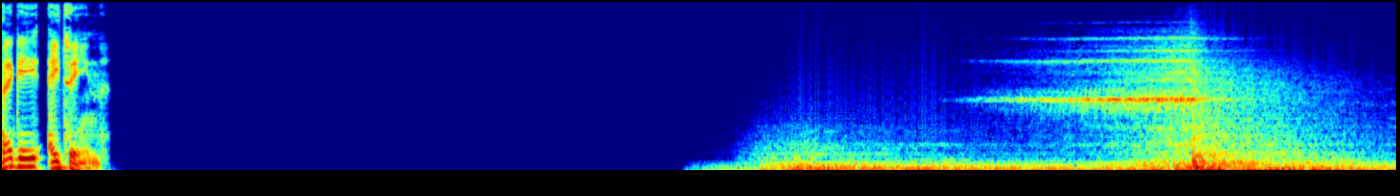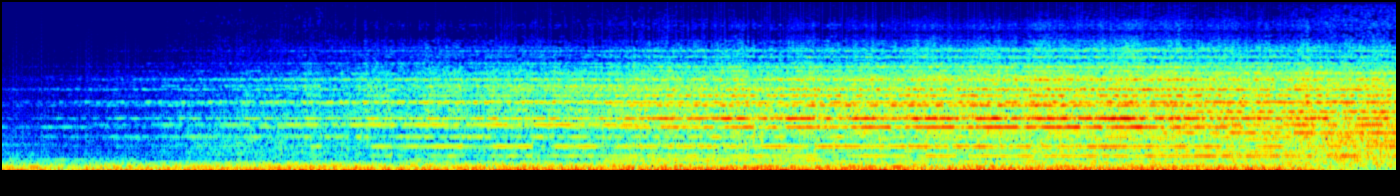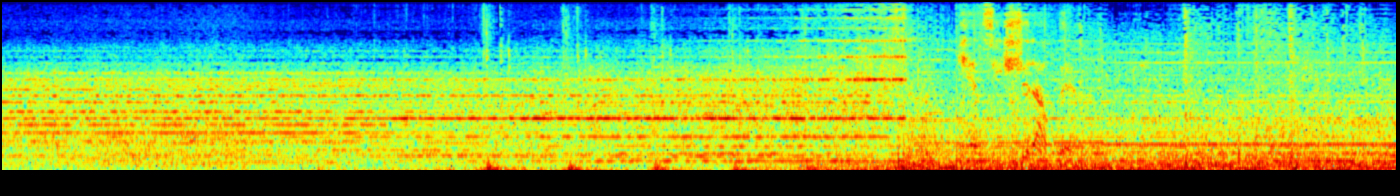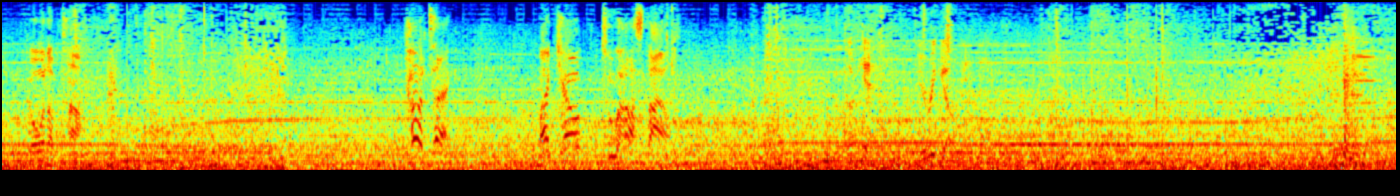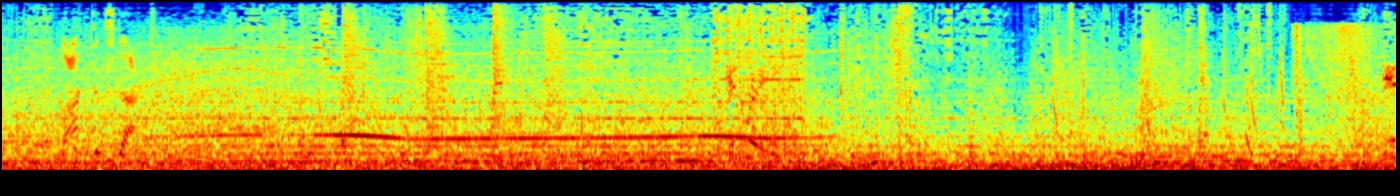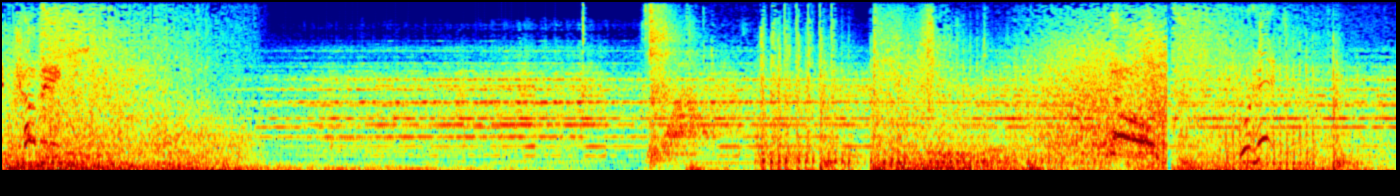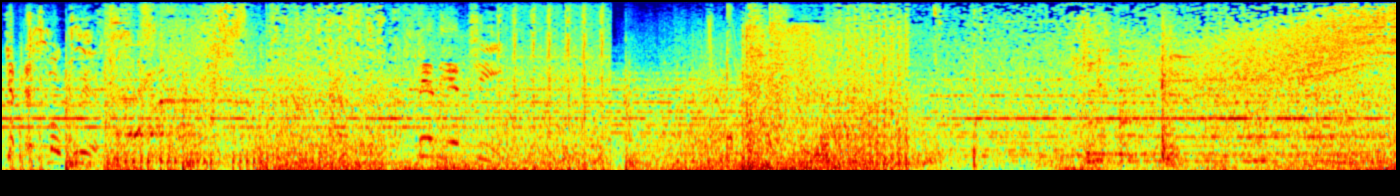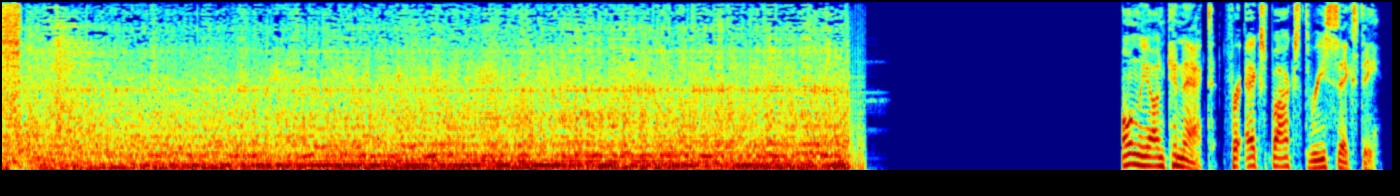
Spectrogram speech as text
Peggy 18. Can't see shit out there. Going up top. Contact! My count, two hostiles. Okay, here we go. Locked and stocked. Smoke clear. Man the MG! Only on Kinect for Xbox 360.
